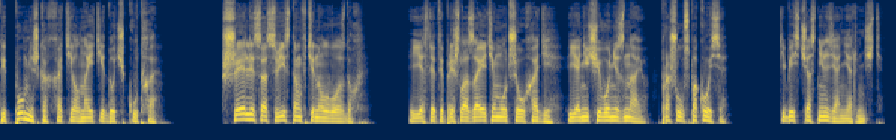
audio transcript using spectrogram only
Ты помнишь, как хотел найти дочь Кутха?» Шелли со свистом втянул воздух. «Если ты пришла за этим, лучше уходи. Я ничего не знаю. Прошу, успокойся. Тебе сейчас нельзя нервничать».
